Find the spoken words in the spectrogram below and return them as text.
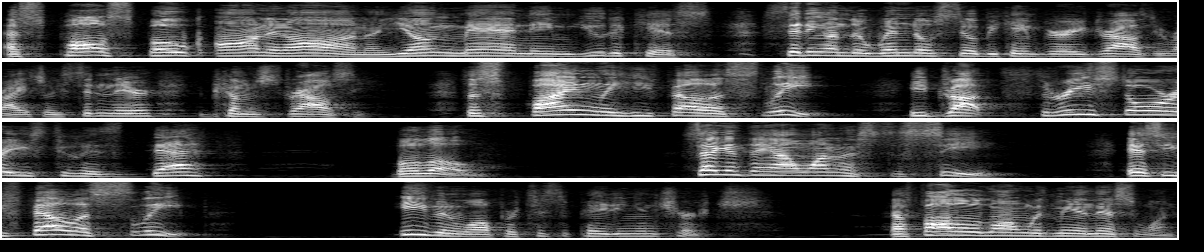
As Paul spoke on and on, a young man named Eutychus, sitting on the windowsill, became very drowsy, right? So he's sitting there, he becomes drowsy. So finally, he fell asleep. He dropped three stories to his death below. Second thing I want us to see is he fell asleep even while participating in church. Now, follow along with me in this one,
